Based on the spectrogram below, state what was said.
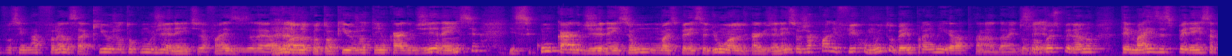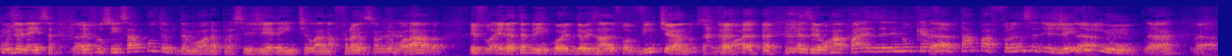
falou assim, na França, aqui eu já tô como gerente, já faz é, um ano que eu tô aqui, eu já tenho cargo de gerência, e se com cargo de gerência, um- uma experiência de um ano de cargo de gerência, eu já qualifico muito bem para emigrar pro Canadá. Então eu Sim. só tô esperando ter mais experiência com gerência. É. Ele falou assim, sabe quanto tempo demora para ser gerente lá na França, onde eu morava? Ele, falou- ele até brincou, ele deu risada e falou, 20 anos demora. Quer dizer, o rapaz ele não quer É. voltar para França de jeito É. nenhum. É, né? é.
